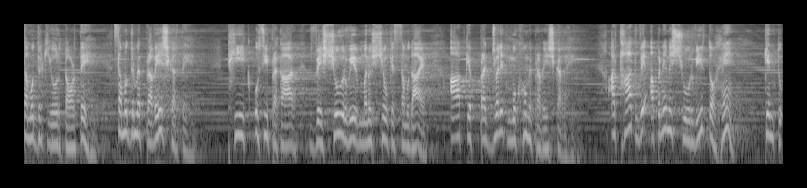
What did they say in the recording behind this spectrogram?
समुद्र की ओर दौड़ते हैं, समुद्र में प्रवेश करते हैं। ठीक उसी प्रकार वे शूरवीर मनुष्यों के समुदाय आपके प्रज्वलित मुखों में प्रवेश कर रहे हैं। अर्थात वे अपने में शूरवीर तो हैं, किंतु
